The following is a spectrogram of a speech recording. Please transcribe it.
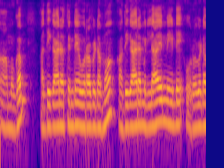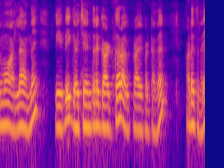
ആമുഖം അധികാരത്തിന്റെ ഉറവിടമോ അധികാരമില്ലായ്മയുടെ ഉറവിടമോ അല്ല എന്ന് പി ബി ഗജേന്ദ്ര ഗാഡ്ഗർ അഭിപ്രായപ്പെട്ടത്. അടുത്തത്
